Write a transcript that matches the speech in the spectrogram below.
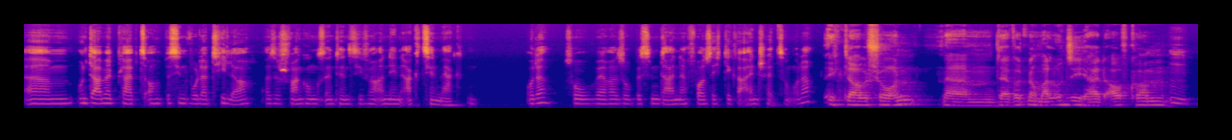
Ähm, und damit bleibt es auch ein bisschen volatiler, also schwankungsintensiver an den Aktienmärkten oder? So wäre so ein bisschen deine vorsichtige Einschätzung, oder? Ich glaube schon. Ähm, da wird nochmal Unsicherheit aufkommen, mhm.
